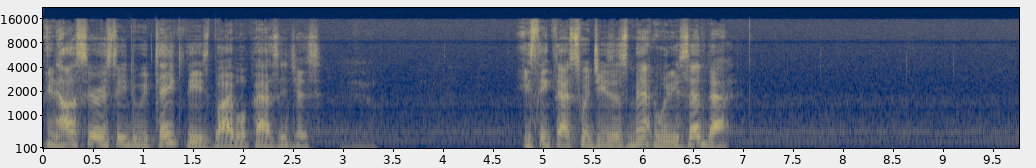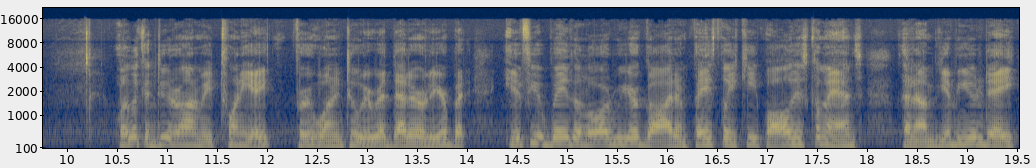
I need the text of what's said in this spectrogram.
I mean, how seriously do we take these Bible passages? Yeah. You think that's what Jesus meant when he said that? Well, look at Deuteronomy 28, verse 1 and 2. We read that earlier. But if you obey the Lord your God and faithfully keep all his commands that I'm giving you today,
